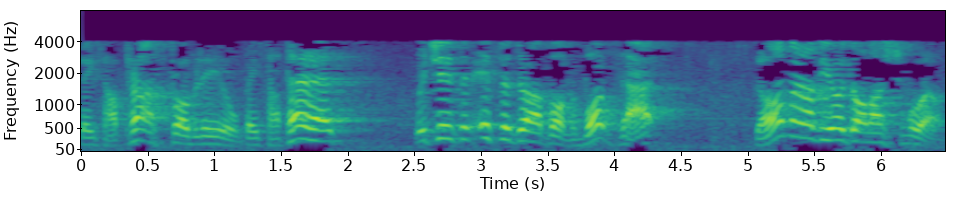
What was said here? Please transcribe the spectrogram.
Beis HaPras probably, or Beis HaPeres, which is an Issa Rabbanon. What's that? The Omer of Yodom Shmuel.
